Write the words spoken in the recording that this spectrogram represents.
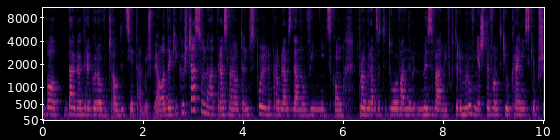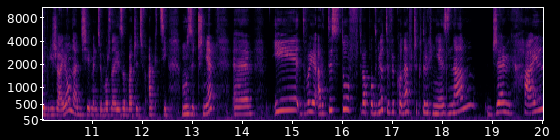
bo Daga Gregorowicz audycję tam już miała od jakiegoś czasu, no a teraz mają ten wspólny program z Daną Winnicką, program zatytułowany My z Wami, w którym również te wątki ukraińskie przybliżają, no a dzisiaj będzie można je zobaczyć w akcji muzycznie. E, I dwoje artystów, dwa podmioty wykonawcze, których nie znam. Jerry Heil,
